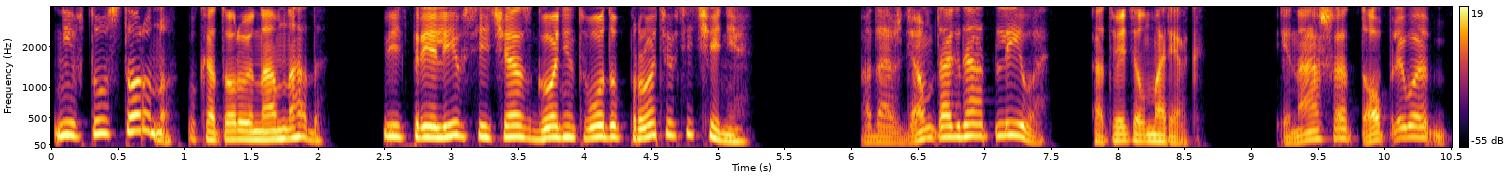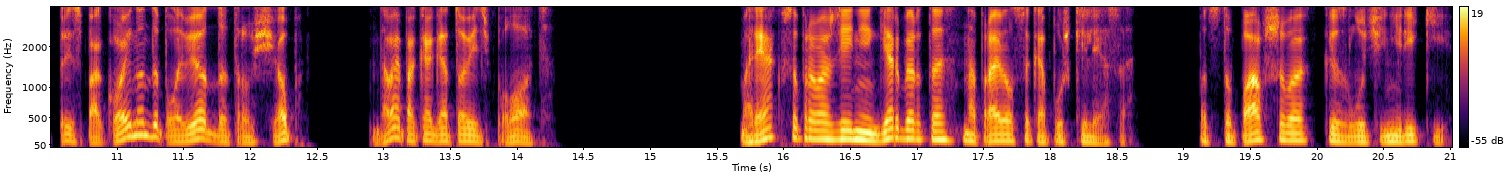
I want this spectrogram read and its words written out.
не в ту сторону, в которую нам надо. Ведь прилив сейчас гонит воду против течения». «Подождем тогда отлива», — ответил моряк. «И наше топливо преспокойно доплывет до трущоб. Давай пока готовить плот. Моряк в сопровождении Герберта направился к опушке леса, подступавшего к излучине реки.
